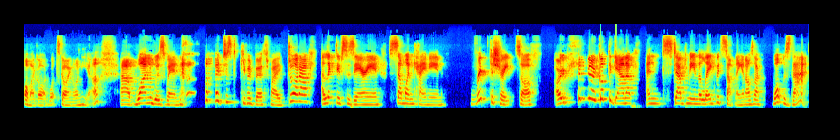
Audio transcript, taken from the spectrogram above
oh my God, what's going on here? Uh, one was when I'd just given birth to my daughter, elective cesarean. Someone came in, ripped the sheets off, opened, you know, got the gown up and stabbed me in the leg with something. And I was like, what was that?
